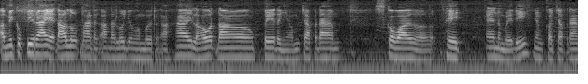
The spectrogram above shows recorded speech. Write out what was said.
អត់មាន copyright ឲ្យ download បានទាំងអស់ download យកមកមើលទាំងអស់ហើយរហូតដល់ពេលដែលខ្ញុំចាប់ផ្ដើមស្គាល់ page anime នេះខ្ញុំក៏ចាប់ផ្ដើម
